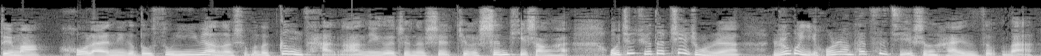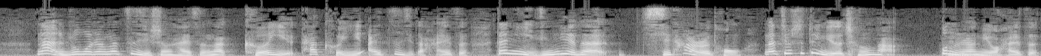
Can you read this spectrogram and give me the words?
对吗？后来那个都送医院了什么的，更惨啊！那个真的是这个身体伤害。我就觉得这种人，如果以后让他自己生孩子怎么办？那如果让他自己生孩子，那可以，他可以爱自己的孩子。但你已经虐待其他儿童，那就是对你的惩罚，不能让你有孩子。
